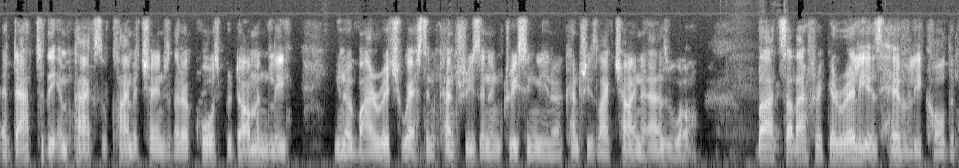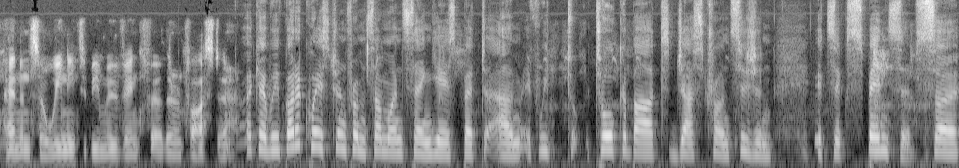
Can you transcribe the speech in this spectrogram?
adapt to the impacts of climate change that are caused predominantly you know by rich western countries and increasingly you know countries like china as well but South Africa really is heavily coal dependent, so we need to be moving further and faster. Okay, we've got a question from someone saying yes, but um, if we t- talk about just transition, it's expensive. So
